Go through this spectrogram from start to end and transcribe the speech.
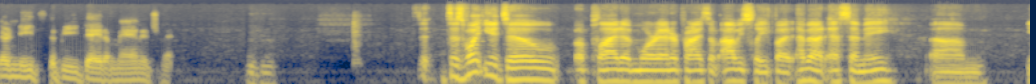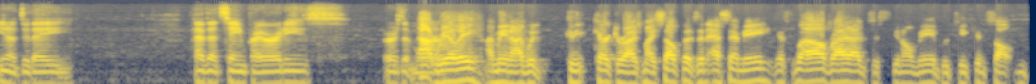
there needs to be data management. D- Does what you do apply to more enterprise? Obviously, but how about SME? Um, you know, do they have that same priorities, or is it more? Not really. I mean, I would characterize myself as an SME as well, right? I'm just, you know, me, a boutique consultant.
